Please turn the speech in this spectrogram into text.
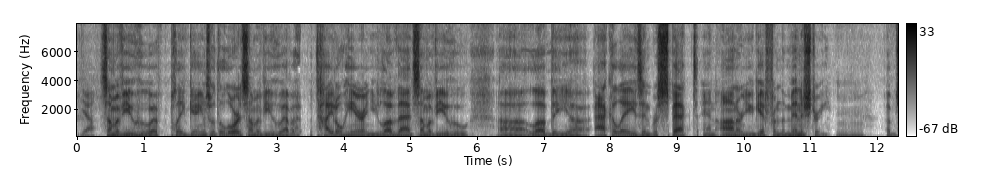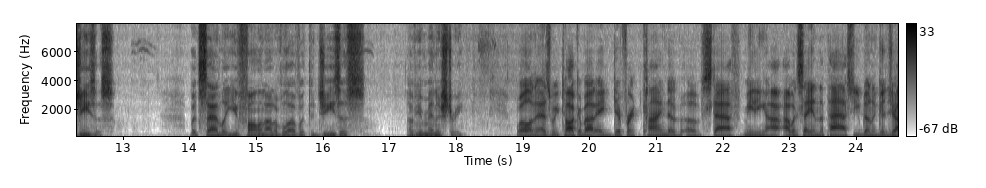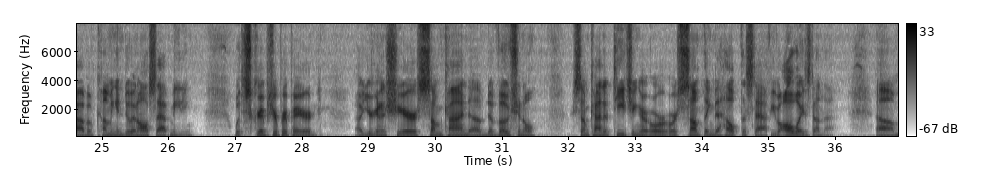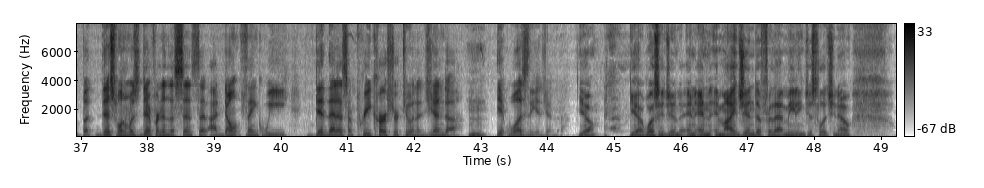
Yeah. Some of you who have played games with the Lord, some of you who have a, a title here and you love that, some of you who uh, love the uh, accolades and respect and honor you get from the ministry of Jesus. But sadly, you've fallen out of love with the Jesus of your ministry. Well, and as we talk about a different kind of, of staff meeting, I, I would say in the past, you've done a good job of coming into an all staff meeting with scripture prepared. Uh, you're going to share some kind of devotional, some kind of teaching, or, or, or something to help the staff. You've always done that. Um, but this one was different in the sense that I don't think we did that as a precursor to an agenda. It was the agenda. Yeah. Yeah, it was the agenda. And, and and my agenda for that meeting, just to let you know,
